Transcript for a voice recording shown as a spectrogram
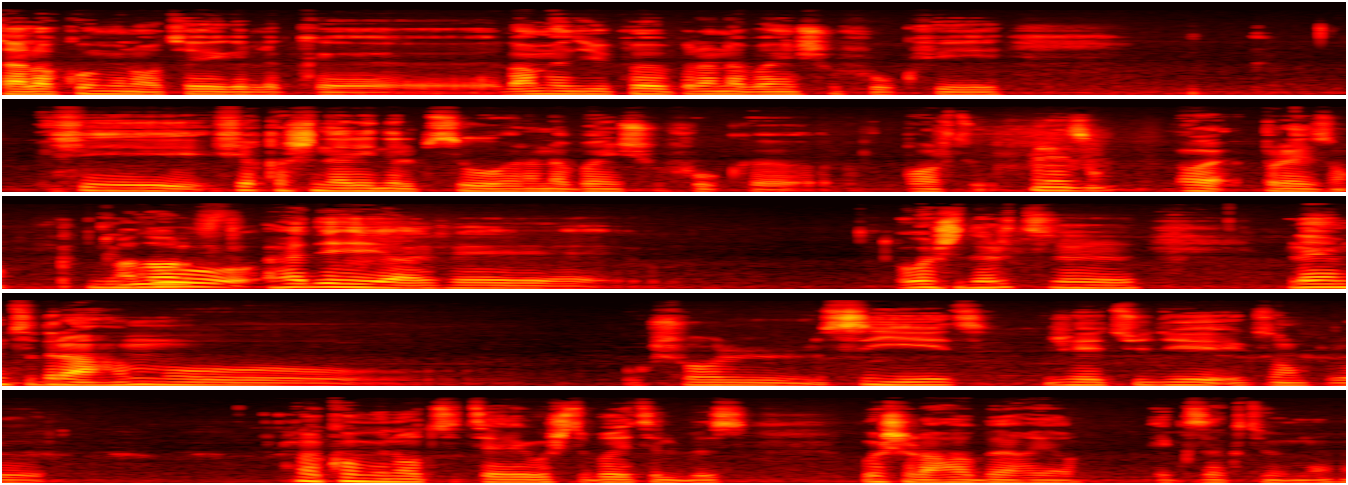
T'as la communauté, لك, euh, la main du peuple, رانا باغي نشوفوك في في في قشنا اللي نلبسوه رانا باغي نشوفوك partout présent Ouais, présent. Du Alors- coup, هذه هي في واش درت؟ آه، لامت دراهم و وشغل c'était. j'ai étudié exemple la communauté تاعي واش تبغي تلبس واش راها باغية exactement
